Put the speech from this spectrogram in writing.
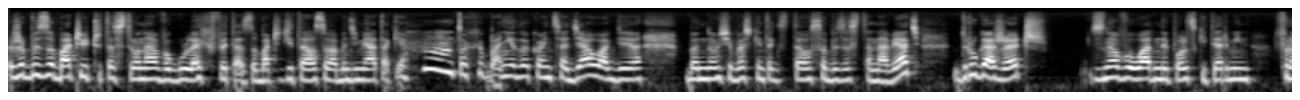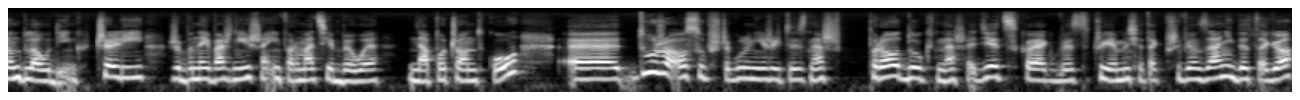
żeby zobaczyć, czy ta strona w ogóle chwyta. Zobaczyć, gdzie ta osoba będzie miała takie, hmm, to chyba nie do końca działa, gdzie będą się właśnie tak te osoby zastanawiać. Druga rzecz, znowu ładny polski termin frontloading, czyli żeby najważniejsze informacje były na początku. E, dużo osób, szczególnie jeżeli to jest nasz produkt, nasze dziecko, jakby czujemy się tak przywiązani do tego,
